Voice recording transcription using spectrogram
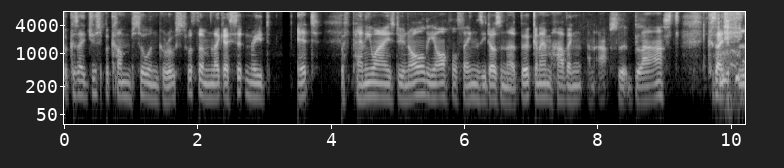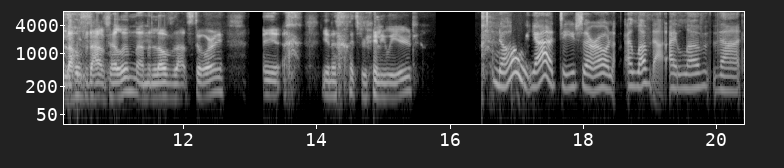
because I just become so engrossed with them. Like I sit and read it with Pennywise doing all the awful things he does in that book, and I'm having an absolute blast because I just love that villain and love that story. You know, it's really weird. No, yeah, to each their own. I love that. I love that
